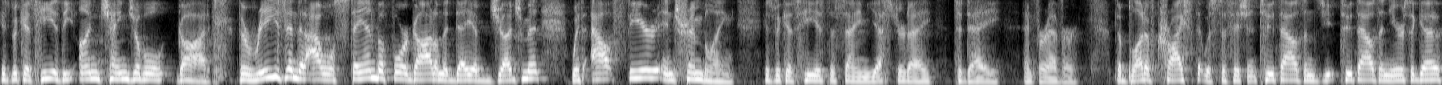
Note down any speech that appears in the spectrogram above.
is because he is the unchangeable God. The reason that I will stand before God on the day of judgment without fear and trembling is because he is the same yesterday, today, and forever. The blood of Christ that was sufficient 2,000, 2,000 years ago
